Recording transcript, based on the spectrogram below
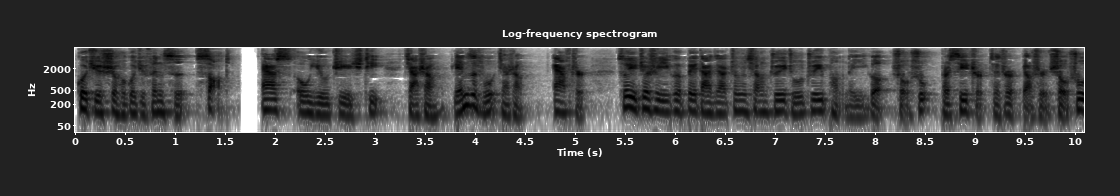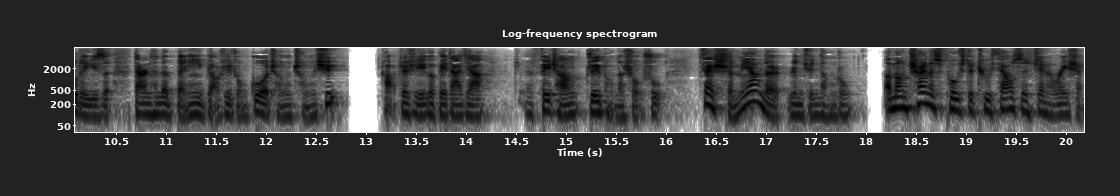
过去式和过去分词 sought，s o u g h t 加上连字符加上 after。所以这是一个被大家争相追逐、追捧的一个手术 procedure，在这儿表示手术的意思。当然，它的本意表示一种过程、程序。好，这是一个被大家非常追捧的手术。在什么样的人群当中？Among China's post-2000s generation，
